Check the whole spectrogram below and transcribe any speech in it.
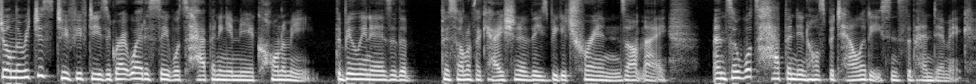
John, the richest 250 is a great way to see what's happening in the economy. The billionaires are the personification of these bigger trends, aren't they? And so, what's happened in hospitality since the pandemic?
